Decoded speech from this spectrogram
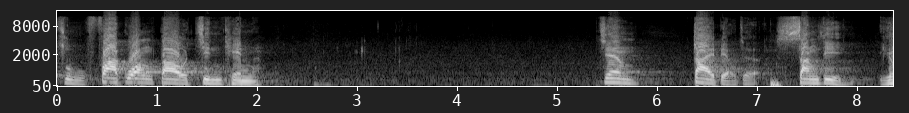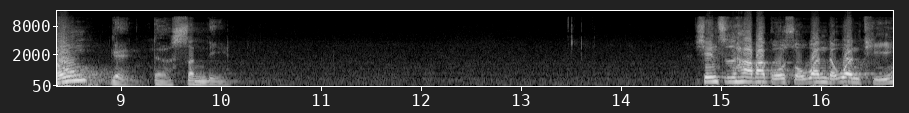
主发光到今天呢？这样代表着上帝永远的胜利。先知哈巴谷所问的问题，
